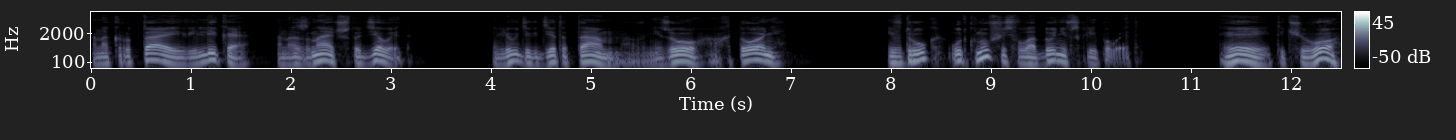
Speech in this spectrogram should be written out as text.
она крутая и великая, она знает, что делает. Люди где-то там, внизу, ахтонь. И вдруг, уткнувшись в ладони, всхлипывает. «Эй, ты чего?»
